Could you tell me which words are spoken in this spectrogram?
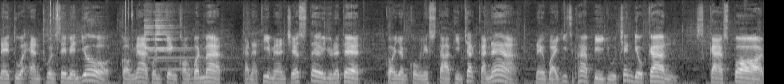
ในตัวแอนทวนเซเมนโยกองหน้าคนเก่งของบอลมาดขณะที่แมนเชสเตอร์ยูไนเต็ดก็ยังคงเล็งสตาร์ทีมชาติกาหน้า ในวัย 25 ปีอยู่เช่นเดียวกันสกายสปอร์ต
